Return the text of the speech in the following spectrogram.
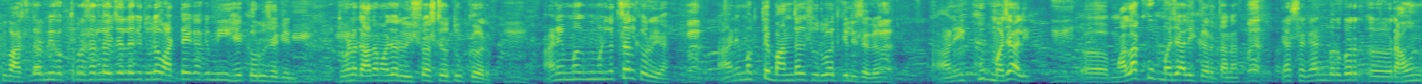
की वाचल्यावर मी फक्त प्रसादला विचारलं की तुला वाटतंय का की मी हे करू शकेन? तो म्हणला दादा माझ्यावर विश्वास ठेव तू कर. आणि मग मी म्हटलं चल करूया. आणि मग ते बांधायला सुरुवात केली सगळं. आणि खूप मजा आली. मला खूप मजा आली करताना. या सगळ्यांबरोबर राहून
